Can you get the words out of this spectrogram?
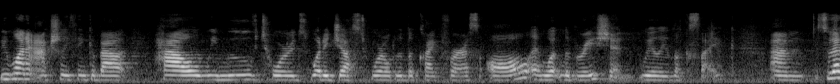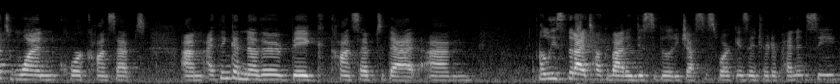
We want to actually think about how we move towards what a just world would look like for us all and what liberation really looks like. Um, so that's one core concept. Um, I think another big concept that, um, at least that I talk about in disability justice work, is interdependency.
